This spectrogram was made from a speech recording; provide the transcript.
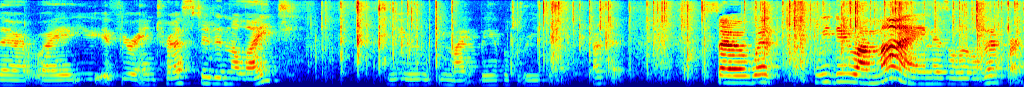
that way, you, if you're interested in the light, you, you might be able to read that. Okay. So what we do on mine is a little different.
